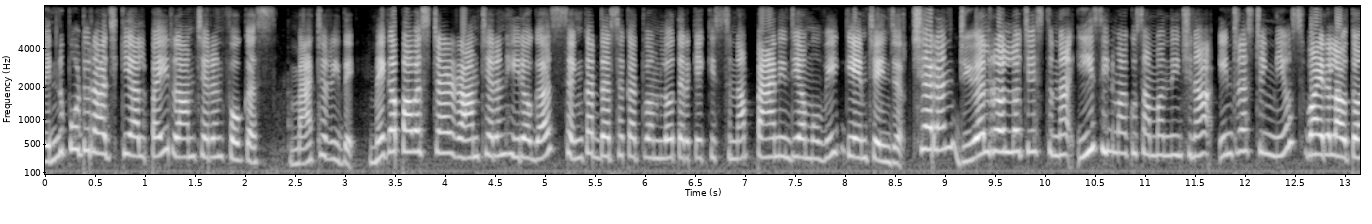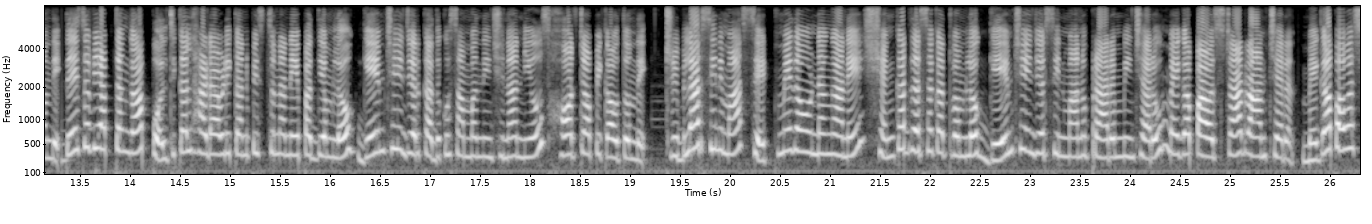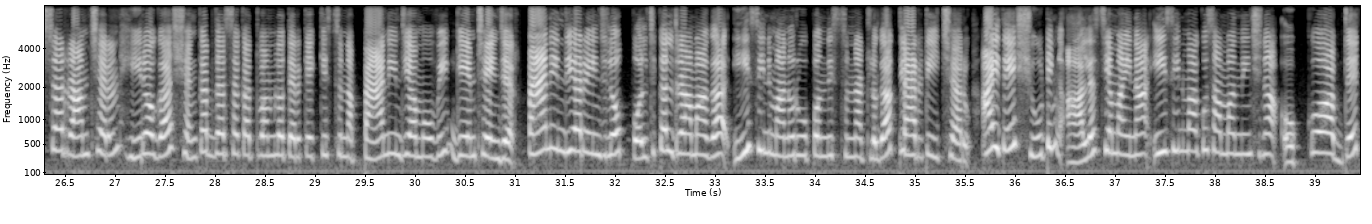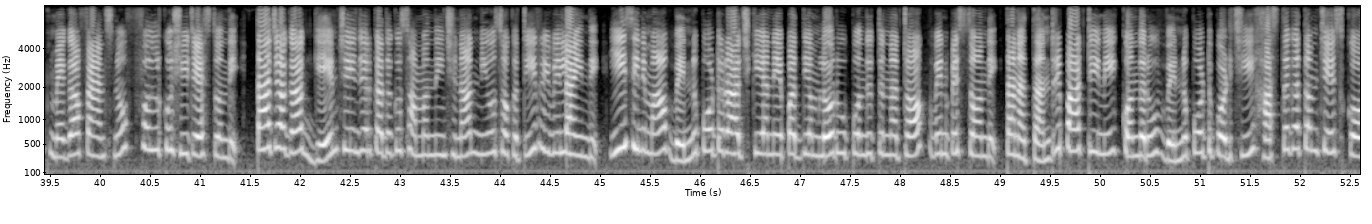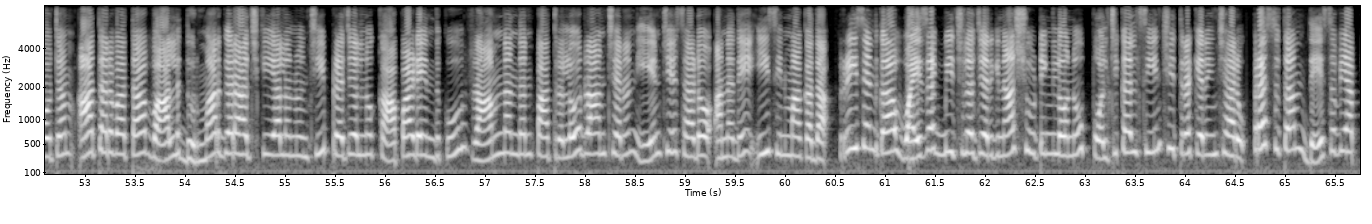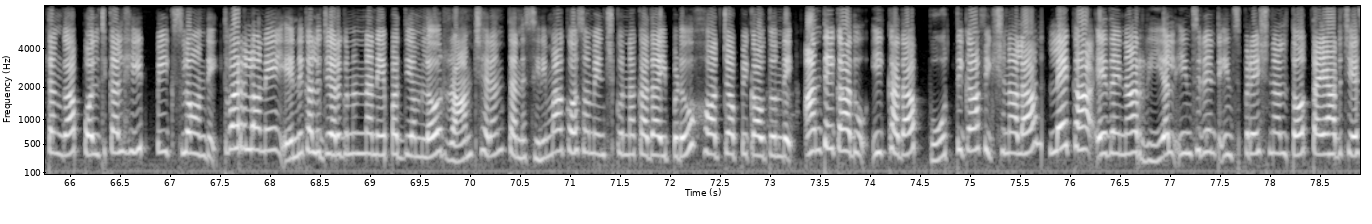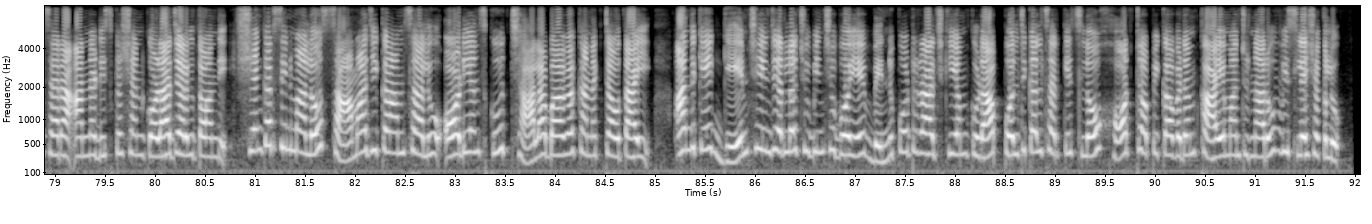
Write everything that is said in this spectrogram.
వెన్నుపోటు రాజకీయాలపై Ram Charan focus. Matter ఇదే. Mega power star Ram Charan హీరోగా శంకర్ దర్శకత్వంలో తెరకెక్కిస్తున్న pan India movie Game Changer. Charan dual రోల్లో చేస్తున్న ఈ సినిమాకు సంబంధించిన ఇంట్రెస్టింగ్ న్యూస్ వైరల్ అవుతోంది. దేశవ్యాప్తంగా పొలిటికల్ హడావిడి కనిపిస్తున్న నేపథ్యంలో గేమ్ చేంజర్ కథకు సంబంధించిన న్యూస్ హాట్ టాపిక్ అవుతుంది. ట్రిబుల్ ఆర్ సినిమా సెట్ మీద ఉండగానే శంకర్ దర్శకత్వంలో గేమ్ చేంజర్ సినిమాను ప్రారంభించారు mega power star Ram Charan. Mega power star Ram Charan హీరోగా శంకర్ దర్శకత్వంలో తెరకెక్కిస్తున్న pan India movie Game Changer pan India రేంజ్లో పొలిటికల్ డ్రామాగా ఈ సినిమాను రూపొందిస్తున్నట్లుగా క్లారిటీ ఇచ్చారు. అయితే షూటింగ్ ఆలస్యమైన ఈ సినిమాకు సంబంధించిన ఒక్కో అప్డేట్ మెగా ఫ్యాన్స్ను ఫుల్ ఖుషి చేస్తుంది. తాజాగా గేమ్ చేంజర్ కథకు సంబంధించిన న్యూస్ ఒకటి రివీల్ అయింది. ఈ సినిమా వెన్నుపోటు రాజకీయ నేపథ్యంలో రూపొందుతున్న టాక్ వినిపిస్తోంది. తన తండ్రి పార్టీని కొందరు వెన్నుపోటు పొడిచి హస్తగతం చేసుకోవటం ఆ తర్వాత వాళ్ళ దుర్మార్గ రాజకీయాల నుంచి ప్రజలను కాపాడేందుకు రామ్ నందన్ పాత్రలో రామ్ చరణ్ ఏం చేశాడో అన్నదే ఈ సినిమా కథ. రీసెంట్గా వైజాగ్ బీచ్లో జరిగిన షూటింగ్ లోను పొలిటికల్ సీన్ చిత్రీకరించారు. ప్రస్తుతం దేశవ్యాప్తంగా పొలిటికల్ హీట్ పీక్స్లో ఉంది. త్వరలోనే ఎన్నికలు జరగనున్న నేపథ్యంలో రామ్ చరణ్ తన సినిమా కోసం ఎంచుకున్న కథ ఇప్పుడు హాట్ టాపిక్ అవుతుంది. అంతేకాదు ఈ కథ పూర్తిగా ఫిక్షనలా? లేక ఏదైనా రియల్ ఇన్సిడెంట్ ఇన్స్పిరేషనల్తో తయారు చేశారా అన్న డిస్కషన్ కూడా జరుగుతోంది. శంకర్ సినిమాలో సామాజిక అంశాలు ఆడియన్స్కు చాలా బాగా కనెక్ట్ అవుతాయి. అందుకే గేమ్ చేంజర్లో చూపించబోయే వెన్నుపోటు రాజకీయం కూడా పొలిటికల్ సర్కిల్స్లో హాట్ టాపిక్ అవ్వడం ఖాయమంటున్నారు. విశ్లేషకులు.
